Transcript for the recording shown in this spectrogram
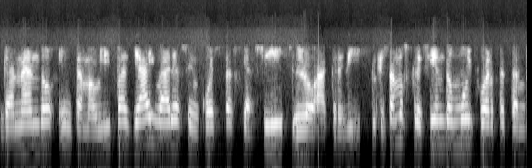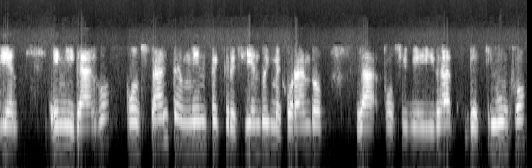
ganando en Tamaulipas, ya hay varias encuestas que así lo acreditan. Estamos creciendo muy fuerte también en Hidalgo, constantemente creciendo y mejorando la posibilidad de triunfo.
